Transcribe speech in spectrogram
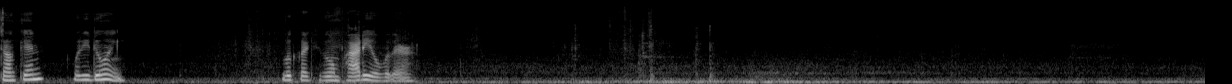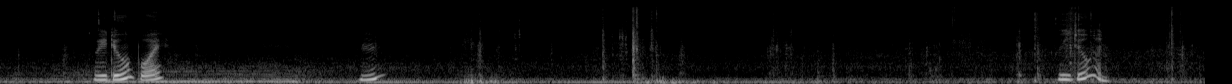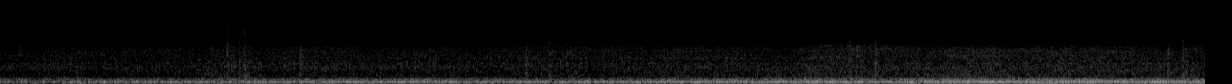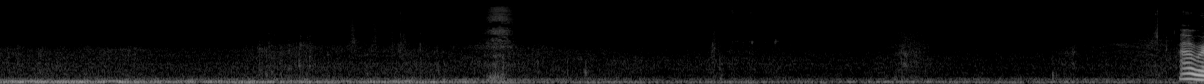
Duncan, what are you doing? Look like you're going potty over there. What are you doing, boy? Hmm? What are you doing?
